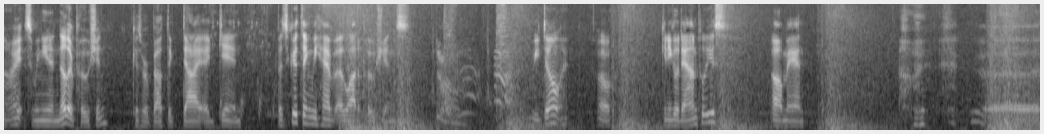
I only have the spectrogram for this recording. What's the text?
Alright, so we need another potion because we're about to die again. But it's a good thing we have a lot of potions. We don't... Oh. Can you go down, please? Oh, man. uh...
